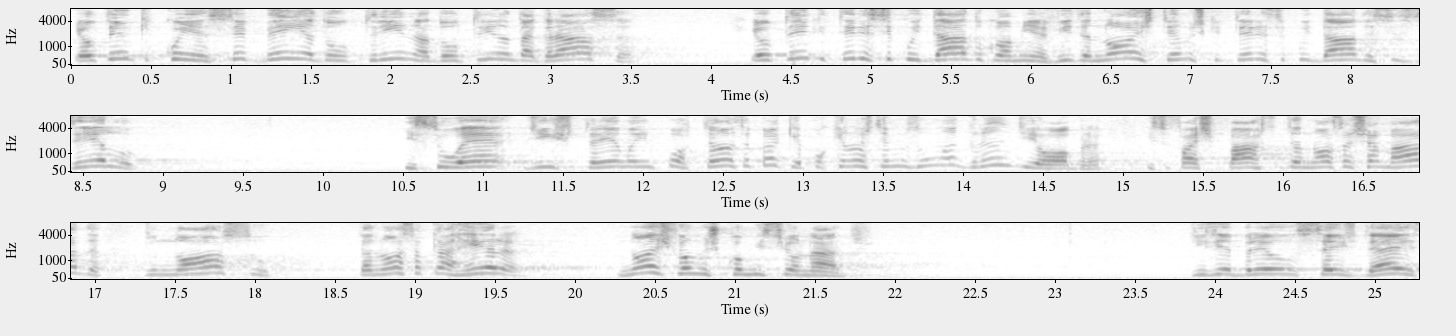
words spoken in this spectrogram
eu tenho que conhecer bem a doutrina, a doutrina da graça. Eu tenho que ter esse cuidado com a minha vida, nós temos que ter esse cuidado, esse zelo. Isso é de extrema importância, para quê? Porque nós temos uma grande obra. Isso faz parte da nossa chamada, do nosso, da nossa carreira. Nós fomos comissionados. Diz Hebreus 6,10,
